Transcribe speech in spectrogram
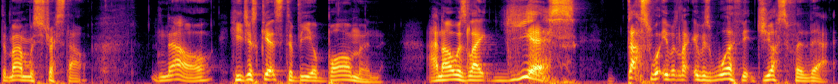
The man was stressed out. Now he just gets to be a barman. And I was like, yes, that's what it was like. It was worth it just for that.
